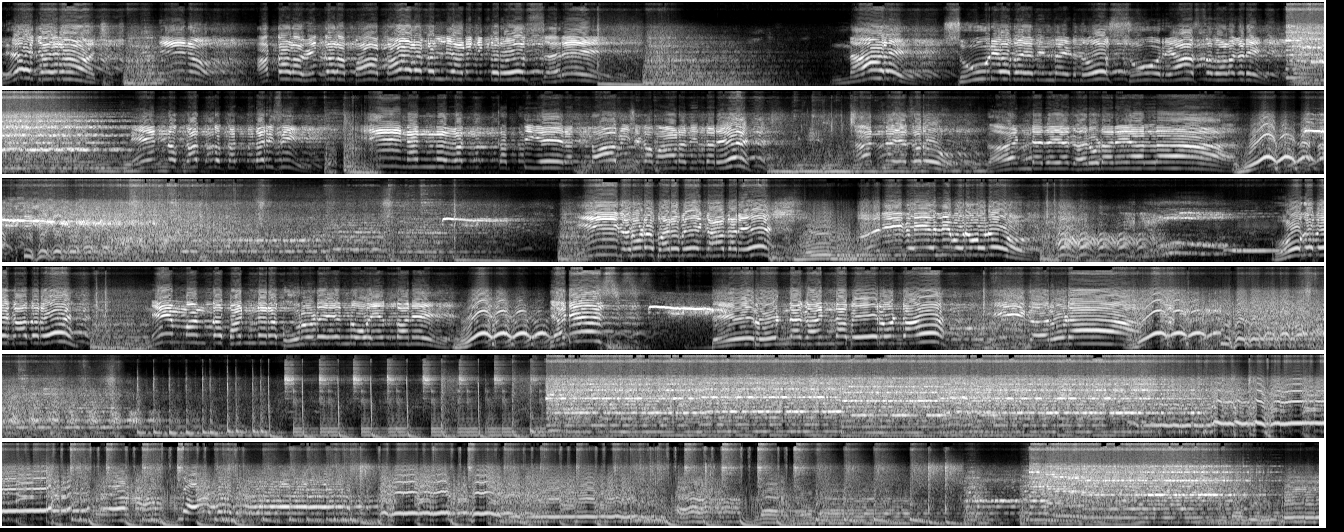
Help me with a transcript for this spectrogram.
ಲೇ ಜೈರಾಜ್ ನೀನು ಅತಳ ವಿತಳ ಪಾತಾಳದಲ್ಲಿ ಅಡಗಿದ್ದರು ಸರಿ. ನಾಳೆ ಸೂರ್ಯೋದಯದಿಂದ ಹಿಡಿದು ಸೂರ್ಯಾಸ್ತದೊಳಗಡೆ ನಿನ್ನು ಕತ್ತು ಕತ್ತರಿಸಿ ಈ ನನ್ನ ಕತ್ತಿಗೆ ರಕ್ತಾಭಿಷೇಕ ಮಾಡದಿದ್ದರೆ ನನ್ನ ಹೆಸರು ದಾಂಡದೆಯ ಗರುಡನೇ ಅಲ್ಲ.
